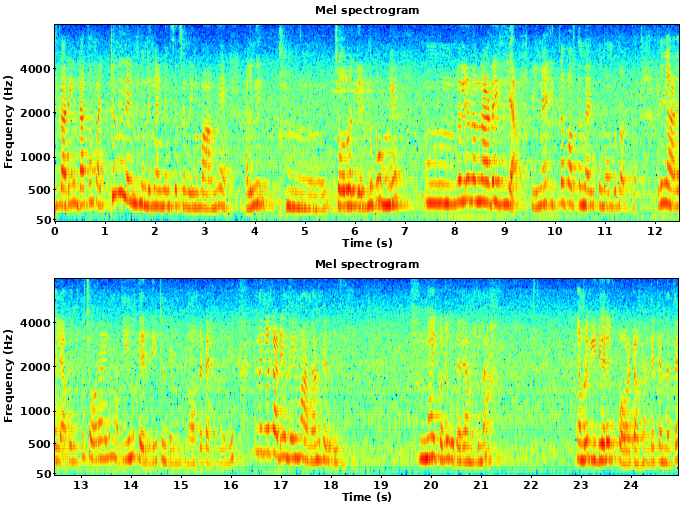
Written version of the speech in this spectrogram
ഈ കടി ഉണ്ടാക്കാൻ പറ്റുന്നില്ല എന്നുണ്ടെങ്കിൽ അതിനനുസരിച്ച് എന്തെങ്കിലും വാങ്ങേ. അല്ലെങ്കിൽ ചോറ് വയ്ക്കുക ഇന്നിപ്പോൾ ഉമ്മയെ വലിയൊന്നും അവിടെ ഇല്ല പിന്നെ ഇക്ക പുറത്തുനിന്നായിരിക്കും നോമ്പ് തുറക്കുക. പിന്നെ ഞാനില്ല അപ്പോൾ എനിക്ക് ചോറായാലും മതിയെന്ന് കരുതിയിട്ടുണ്ട്. നോക്കട്ടെ. അല്ലെങ്കിൽ എന്തെങ്കിലും കടി എന്തെങ്കിലും വാങ്ങാമെന്ന് കരുതിയിട്ട് എന്നാൽ ആയിക്കോട്ടെ കൂട്ടുകാരെ നമുക്കെന്നാ നമ്മളെ വീഡിയോയിലേക്ക് പോകട്ടോ എന്തൊക്കെ ഇന്നത്തെ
